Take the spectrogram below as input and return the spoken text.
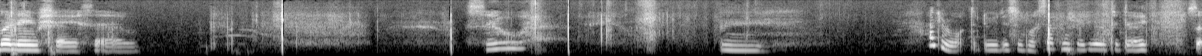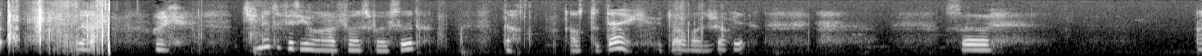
my name's Shay, so... So... Mm, I don't know what to do. This is my second video today. So, uh, do you know the video I first posted? That, was today. You know about the jacket? So...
